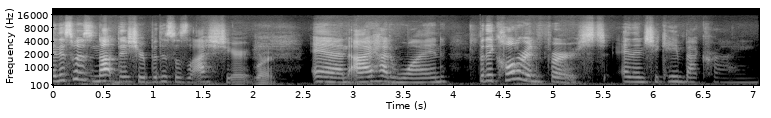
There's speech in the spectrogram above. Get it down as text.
And this was not this year, but this was last year. Right. And I had won, but they called her in first, and then she came back crying,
